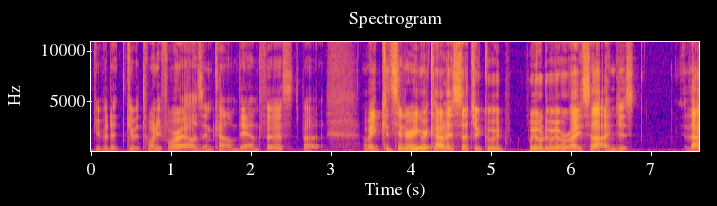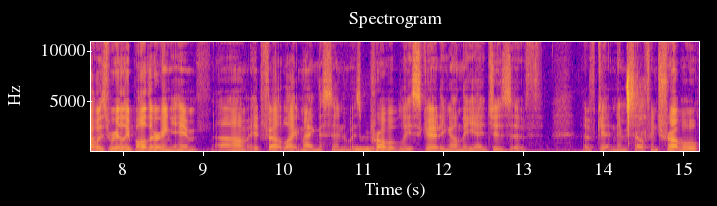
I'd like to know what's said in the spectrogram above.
give it a, give it 24 hours and calm down first. But I mean, considering yeah. Ricciardo's such a good wheel to wheel racer, and just that was really bothering him. Um, it felt like Magnussen was mm. probably skirting on the edges of of getting himself in trouble.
